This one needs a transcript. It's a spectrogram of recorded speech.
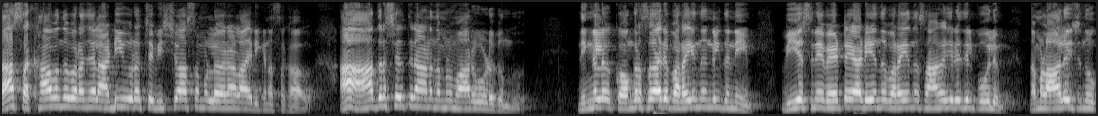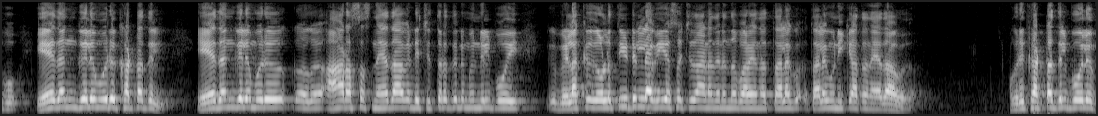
ആ സഖാവ് എന്ന് പറഞ്ഞാൽ അടിയുറച്ച വിശ്വാസമുള്ള ഒരാളായിരിക്കണം സഖാവ്. ആ ആദർശത്തിലാണ് നമ്മൾ മാറു കൊടുക്കുന്നത് നിങ്ങൾ കോൺഗ്രസ്സുകാർ പറയുന്നെങ്കിൽ തന്നെയും വി എസിനെ വേട്ടയാടി എന്ന് പറയുന്ന സാഹചര്യത്തിൽ പോലും നമ്മൾ ആലോചിച്ച് നോക്കൂ. ഏതെങ്കിലും ഒരു ഘട്ടത്തിൽ ഏതെങ്കിലും ഒരു ആർ എസ് എസ് നേതാവിന്റെ ചിത്രത്തിന് മുന്നിൽ പോയി വിളക്ക് കൊളുത്തിയിട്ടില്ല വി എസ് അച്യുതാനന്ദൻ എന്ന് പറയുന്ന തല തലകുനിക്കാത്ത നേതാവ്. ഒരു ഘട്ടത്തിൽ പോലും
